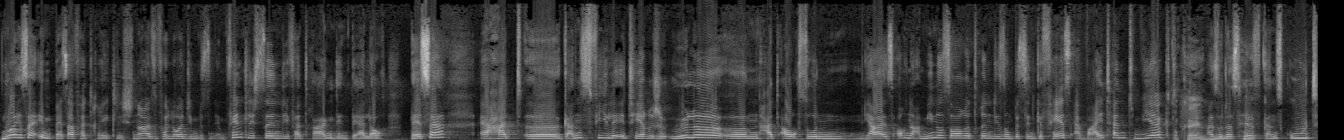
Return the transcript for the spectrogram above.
Nur ist er eben besser verträglich. Ne? Also für Leute, die ein bisschen empfindlich sind, die vertragen den Bärlauch besser. Er hat äh, ganz viele ätherische Öle, ähm, hat auch so ein, ja, ist auch eine Aminosäure drin, die so ein bisschen gefäßerweiternd wirkt. Okay. Also das hilft ganz gut,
